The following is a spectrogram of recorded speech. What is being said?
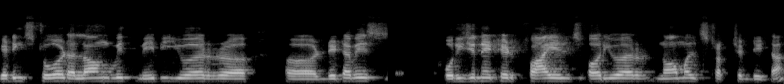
getting stored along with maybe your uh, uh, database originated files or your normal structured data.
